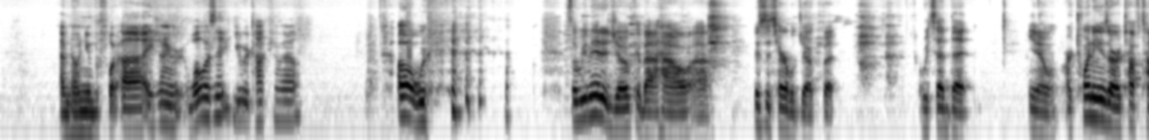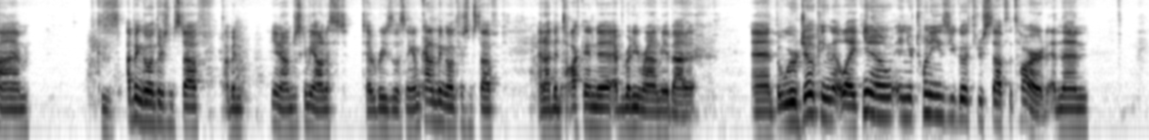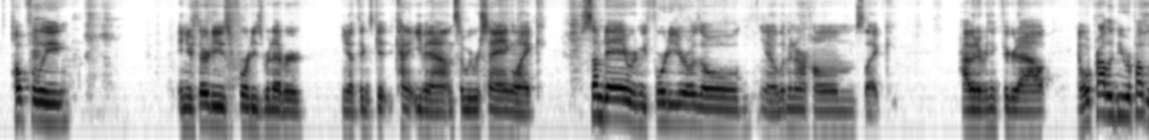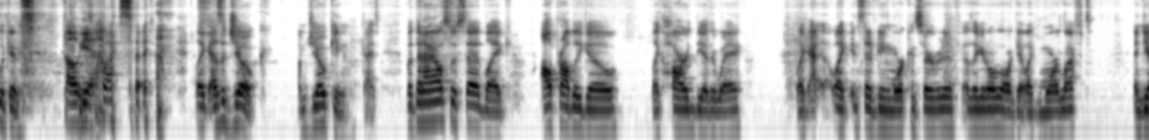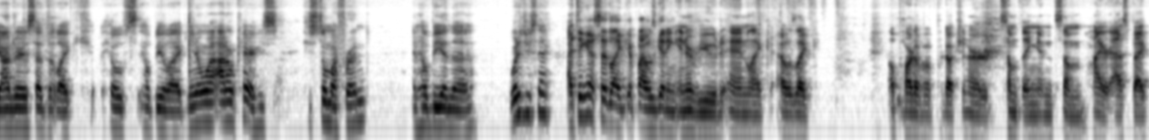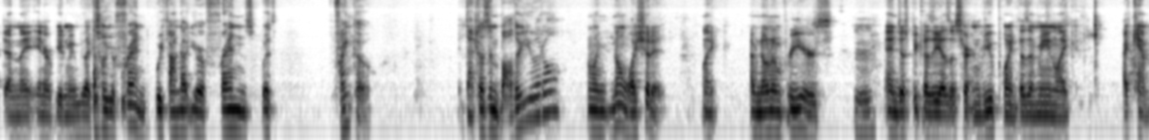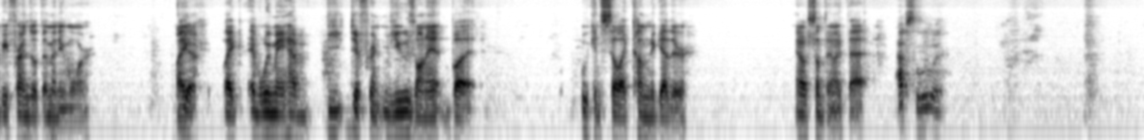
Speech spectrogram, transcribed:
I've known you before." Uh, I don't even, what was it you were talking about? oh we so we made a joke about how uh, this is a terrible joke but we said that you know our 20s are a tough time because i've been going through some stuff i've been you know i'm just gonna be honest to everybody's listening i'm kind of been going through some stuff and i've been talking to everybody around me about it. And but we were joking that like you know in your 20s you go through stuff that's hard. And then hopefully in your 30s 40s whatever you know things get kind of even out. And so we were saying like someday we're gonna be 40 years old you know living in our homes like having everything figured out. And we'll probably be republicans. Oh yeah, I said, like as a joke. I'm joking, guys. But then I also said like I'll probably go like hard the other way, like I, like instead of getting more conservative as I get older, I'll get like more left. And DeAndre said that like he'll he'll be like, you know what? I don't care. He's he's still my friend, and he'll be in the. What did you say? I think I said like if I was getting interviewed and like I was like a part of a production or something in some higher aspect, and they interviewed me and be like, "So your friend? We found out you're friends with Franco." that doesn't bother you at all? I'm like, no, why should it? Like, I've known him for years. Mhm. And just because he has a certain viewpoint doesn't mean like I can't be friends with him anymore. Like, Yeah. like if we may have different views on it, but we can still like come together. You know, something like that. Absolutely.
